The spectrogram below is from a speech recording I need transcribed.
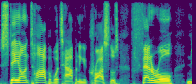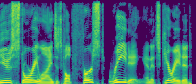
stay on top of what's happening across those federal news storylines. It's called First Reading, and it's curated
